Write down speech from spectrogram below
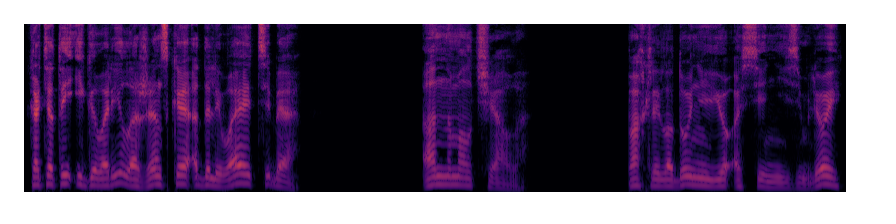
хотя ты и говорила, женское одолевает тебя. Анна молчала. Пахли ладони ее осенней землей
